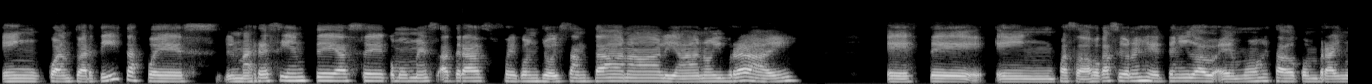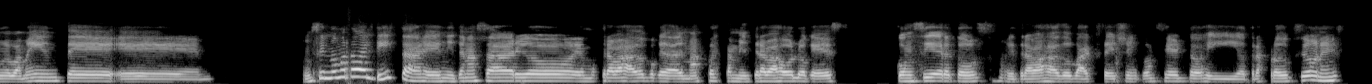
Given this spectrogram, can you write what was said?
En cuanto a artistas, pues el más reciente hace como un mes atrás fue con Joy Santana, Liano y Bray. Este, en pasadas ocasiones he tenido, hemos estado con Bray nuevamente, eh, un sinnúmero de artistas, eh, Nita Nazario, hemos trabajado porque además pues también trabajo lo que es conciertos, he trabajado backstage en conciertos y otras producciones,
